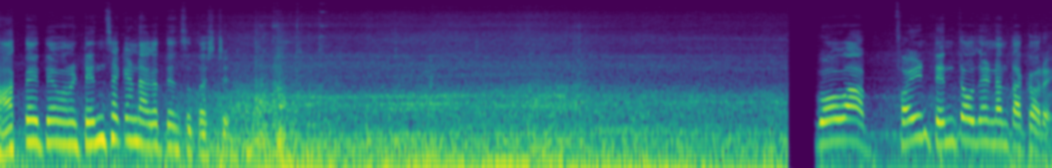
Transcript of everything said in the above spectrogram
ಆಗ್ತೈತೆ ಒಂದು ಟೆನ್ ಸೆಕೆಂಡ್ ಆಗತ್ತೆ ಅನ್ಸುತ್ತೆ ಅಷ್ಟೇ ಗೋವಾ ಫೈನ್ ಟೆನ್ ತೌಸಂಡ್ ಅಂತ ಹಾಕವ್ರೆ.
